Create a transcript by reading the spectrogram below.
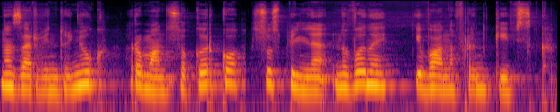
Назар Вінтонюк, Роман Сокирко, Суспільне новини, Івано-Франківськ.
